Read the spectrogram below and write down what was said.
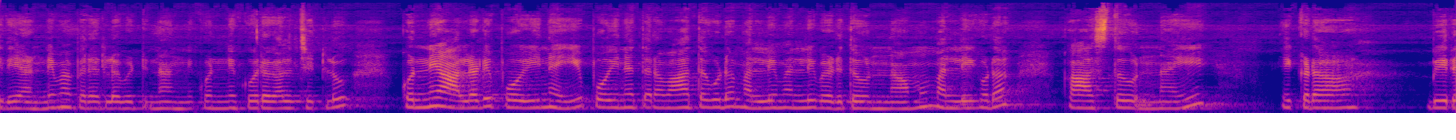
ఇదే అండి మా పెరట్లో పెట్టిన అన్ని కొన్ని కూరగాయల చెట్లు. కొన్ని ఆల్రెడీ పోయినాయి. పోయిన తర్వాత కూడా మళ్ళీ మళ్ళీ పెడుతూ ఉన్నాము. మళ్ళీ కూడా కాస్తూ ఉన్నాయి. ఇక్కడ బీర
